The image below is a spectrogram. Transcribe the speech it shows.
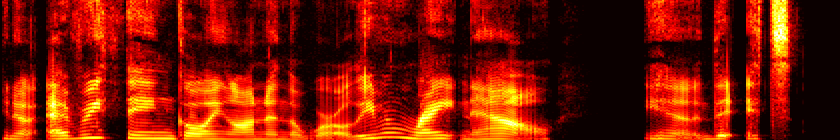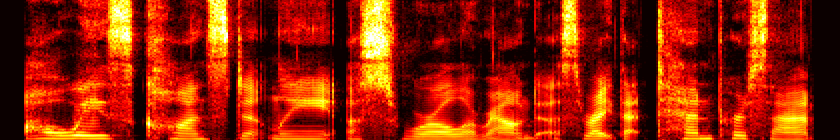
You know, everything going on in the world, even right now, you know, it's always constantly a swirl around us, right? That 10%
